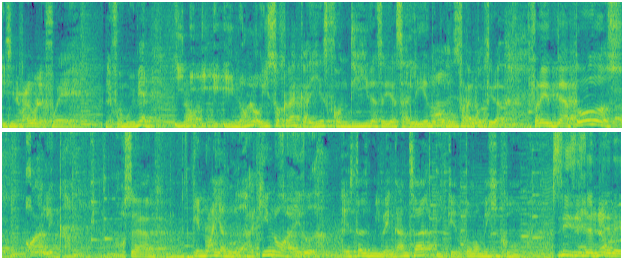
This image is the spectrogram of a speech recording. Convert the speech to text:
y sin embargo le fue, le fue muy bien, Y, ¿no? y- y- y no lo hizo crack ahí escondidas, ella saliendo Ah, con un francotirador frente a todos. Órale, cabrón. O sea, que no haya duda. aquí no O sea, hay duda. Esta es mi venganza y que todo México. Sí, sí, se ¿no? entere.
